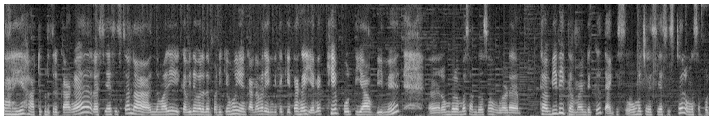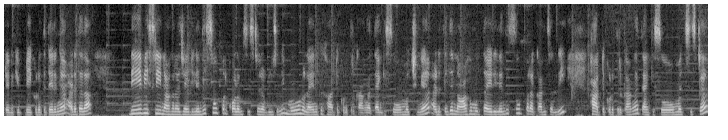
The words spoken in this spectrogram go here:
நிறைய ஹார்ட்டு கொடுத்துருக்காங்க. ரஷ்யா சிஸ்டர் நான் இந்த மாதிரி கவிதை வரதை படிக்கவும் என் கணவர் என்கிட்ட கேட்டாங்க எனக்கே போட்டியா? அப்படின்னு. ரொம்ப ரொம்ப சந்தோஷம். உங்களோட கவிதை கமெண்டுக்கு thank you so much Rashya sister உங்கள் சப்போர்ட் எனக்கு இப்படியே கொடுத்துட்டே இருங்க. அடுத்ததாக தேவி ஸ்ரீ நாகராஜ் ஐடியிலேருந்து சூப்பர் கோலம் சிஸ்டர் அப்படின்னு சொல்லி மூணு லைனுக்கு ஹார்ட் கொடுத்துருக்காங்க. தேங்க்யூ ஸோ மச்ங்க அடுத்தது நாகமுத்து ஐடியிலேருந்து சூப்பர் அக்கான்னு சொல்லி ஹார்ட் கொடுத்துருக்காங்க. தேங்க்யூ ஸோ மச் சிஸ்டர்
